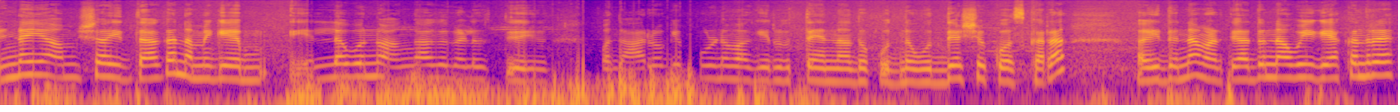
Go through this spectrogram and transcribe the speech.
ಎಣ್ಣೆಯ ಅಂಶ ಇದ್ದಾಗ ನಮಗೆ ಎಲ್ಲವನ್ನು ಅಂಗಾಂಗಗಳು ತಿ- ಅನ್ನೋದು ಉದ್ದೇಶಕ್ಕೋಸ್ಕರ ಇದನ್ನು ಮಾಡ್ತೀವಿ. ಅದನ್ನು ನಾವು ಈಗ ಯಾಕಂದರೆ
